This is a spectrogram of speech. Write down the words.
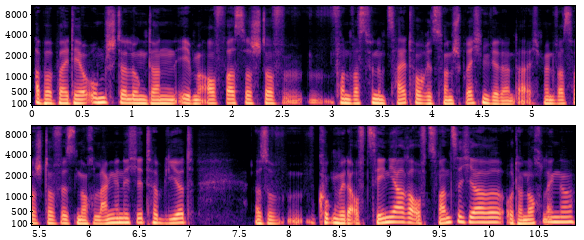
Aber bei der Umstellung dann eben auf Wasserstoff, von was für einem Zeithorizont sprechen wir dann da? Ich meine, Wasserstoff ist noch lange nicht etabliert. Also gucken wir da auf 10 Jahre, auf 20 Jahre oder noch länger?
